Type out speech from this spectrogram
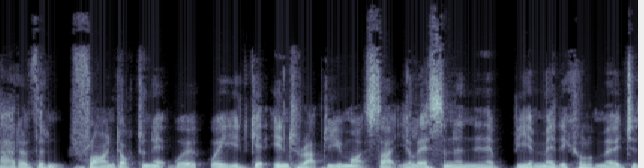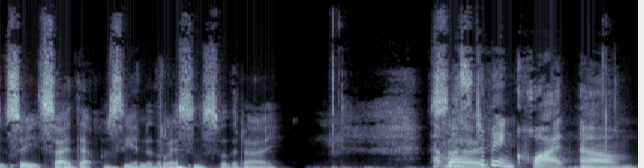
part of the Flying Doctor Network where you'd get interrupted. You might start your lesson and then there'd be a medical emergency. So that was the end of the lessons for the day. That so, must have been quite. Um,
